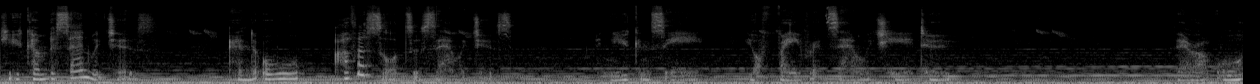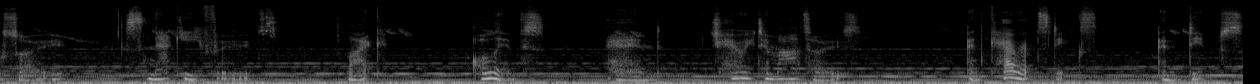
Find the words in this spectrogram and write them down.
cucumber sandwiches and all other sorts of sandwiches. And you can see your favourite sandwich here too. There are also snacky foods like olives and cherry tomatoes and carrot sticks and dips.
